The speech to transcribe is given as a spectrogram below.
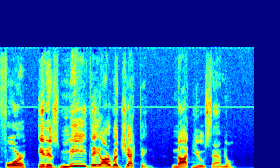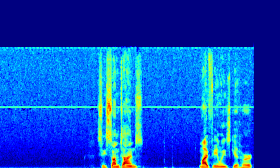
For it is me they are rejecting, not you, Samuel. See, sometimes my feelings get hurt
